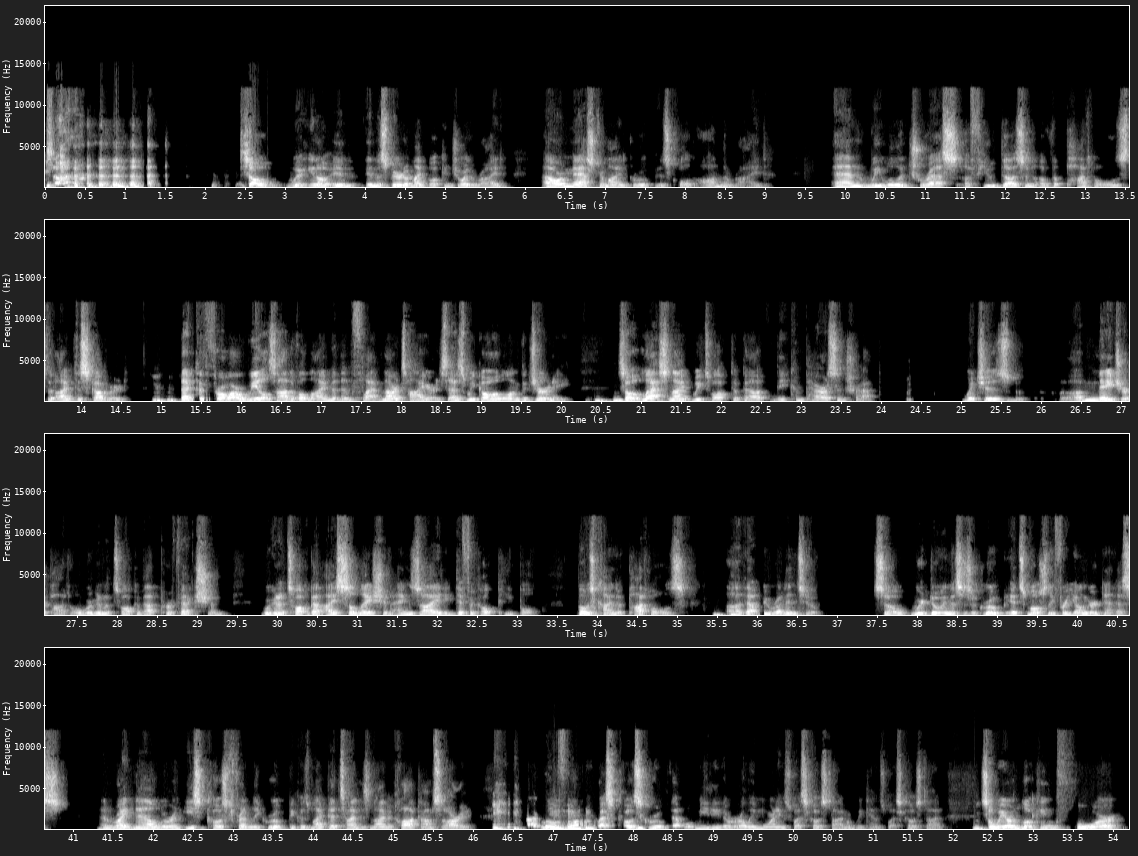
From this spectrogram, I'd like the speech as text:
So, so we're, you know, in, in the spirit of my book, Enjoy the Ride, our mastermind group is called On the Ride. And we will address a few dozen of the potholes that I've discovered that could throw our wheels out of alignment and flatten our tires as we go along the journey. Mm-hmm. So last night we talked about the comparison trap, which is a major pothole. We're going to talk about perfection. We're going to talk about isolation, anxiety, difficult people, those kind of potholes uh, mm-hmm. that we run into. So we're doing this as a group. It's mostly for younger dentists. And right now we're an East Coast friendly group because my bedtime is nine o'clock. I'm sorry. I will form a West Coast group that will meet either early mornings West Coast time or weekends West Coast time. Mm-hmm. So we are looking for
